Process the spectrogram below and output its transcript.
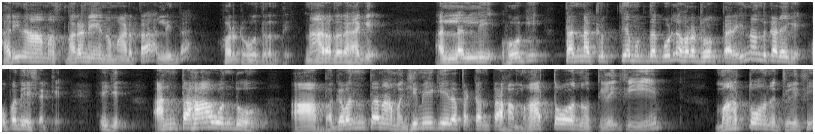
ಹರಿನಾಮ ಸ್ಮರಣೆಯನ್ನು ಮಾಡ್ತಾ ಅಲ್ಲಿಂದ ಹೊರಟು ಹೋದ್ರಂತೆ. ನಾರದರ ಹಾಗೆ. ಅಲ್ಲಲ್ಲಿ ಹೋಗಿ ತನ್ನ ಕೃತ್ಯ ಮುಗ್ಧ ಕೂಡಲೇ ಹೊರಟು ಹೋಗ್ತಾರೆ ಇನ್ನೊಂದು ಕಡೆಗೆ ಉಪದೇಶಕ್ಕೆ. ಹೀಗೆ ಅಂತಹ ಒಂದು ಆ ಭಗವಂತನ ಮಹಿಮೆಗೆ ಇರತಕ್ಕಂತಹ ಮಹತ್ವವನ್ನು ತಿಳಿಸಿ ಮಹತ್ವವನ್ನು ತಿಳಿಸಿ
